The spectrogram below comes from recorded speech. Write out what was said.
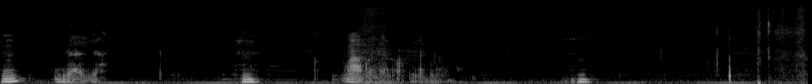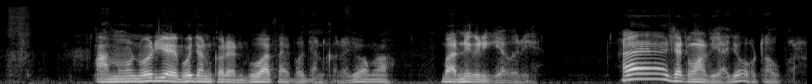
હમ જા હમ આ બધા રોટલા દો આમ નોરિયાએ ભોજન કરે ને ભુવાતાએ ભોજન કરે જો હમણાં બહાર નીકળી ગયા વળી હે ચટવા ગયા જો હોટા ઉપર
